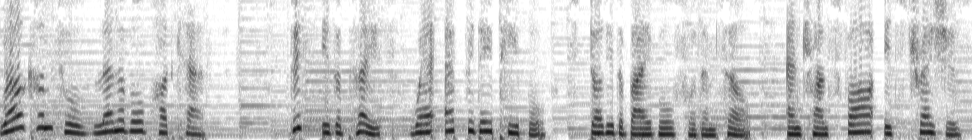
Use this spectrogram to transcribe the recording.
Welcome to Learnable Podcast. This is a place where everyday people study the Bible for themselves and transfer its treasures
